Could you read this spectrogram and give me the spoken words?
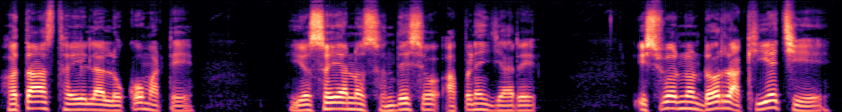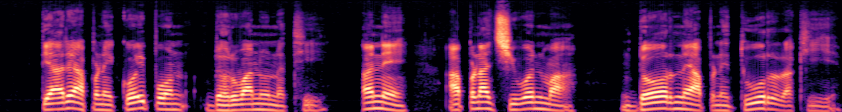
હતાશ થયેલા લોકો માટે યશયાનો સંદેશો આપણે જ્યારે ઈશ્વરનો ડર રાખીએ છીએ, ત્યારે આપણે કોઈ પણ ડરવાનું નથી. અને આપણા જીવનમાં ડરને આપણે દૂર રાખીએ.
